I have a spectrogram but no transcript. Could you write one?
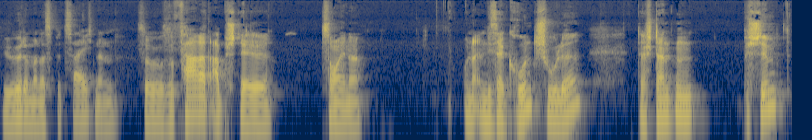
wie würde man das bezeichnen? So, so Fahrradabstellzäune. Und an dieser Grundschule, da standen bestimmt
